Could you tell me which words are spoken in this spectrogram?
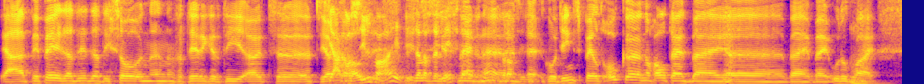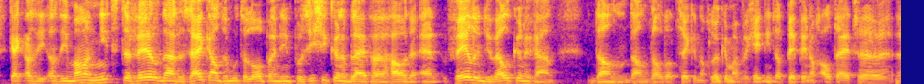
Ja, PP, dat, dat is zo een, een verdediger die uit uh, het juiste Thiago Silva is dezelfde leeftijd in Brazilië. Uh, Godin speelt ook uh, nog altijd bij, ja. bij, bij Uruguay. Mm. Kijk, als die, als die mannen niet te veel naar de zijkanten moeten lopen en die in positie kunnen blijven houden en veel in duel kunnen gaan dan, dan zal dat zeker nog lukken. Maar vergeet niet dat Pepe nog altijd uh, uh,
